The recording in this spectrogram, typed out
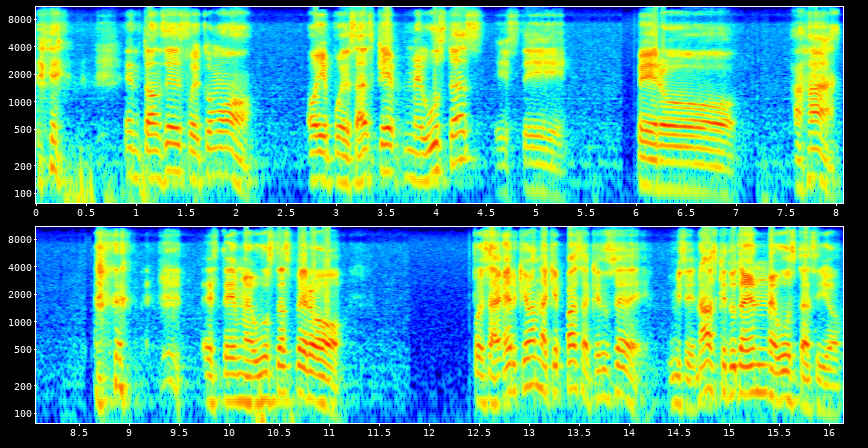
Entonces fue como, oye, pues, ¿sabes qué? Me gustas, este, pero, ajá, este, me gustas, pero, pues, a ver, ¿qué onda? ¿Qué pasa? ¿Qué sucede? Y me dice, no, es que tú también me gustas, y yo,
